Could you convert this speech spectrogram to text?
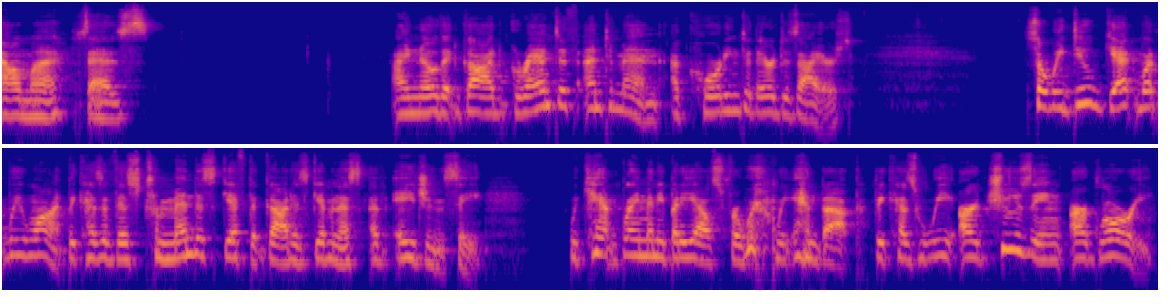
Alma says, I know that God granteth unto men according to their desires. So we do get what we want because of this tremendous gift that God has given us of agency. We can't blame anybody else for where we end up because we are choosing our glory.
